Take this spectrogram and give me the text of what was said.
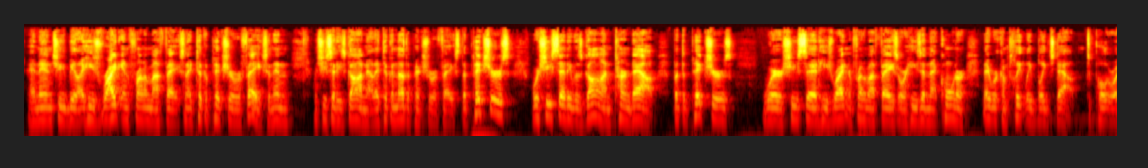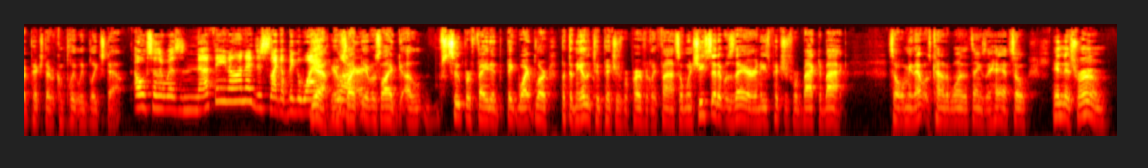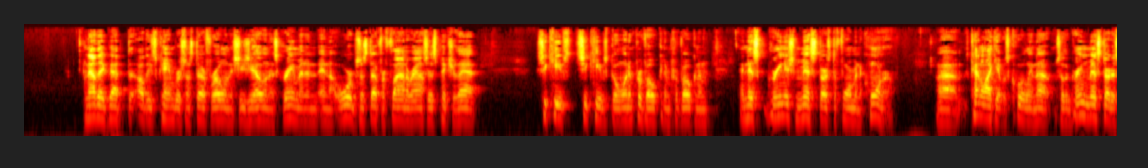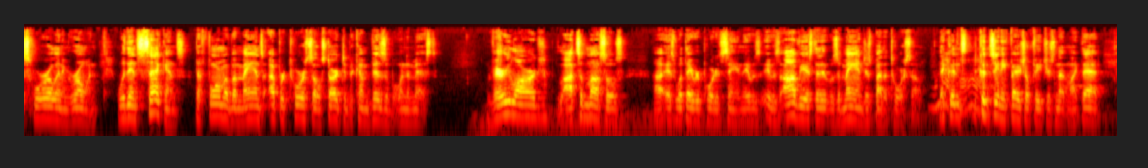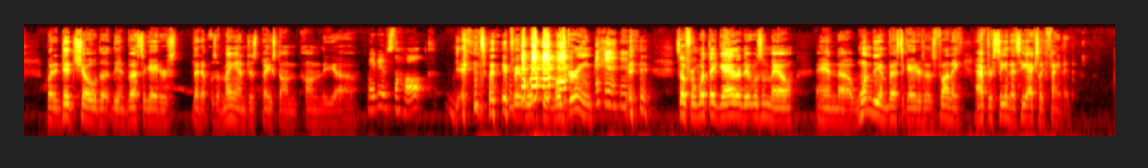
And then she'd be like, he's right in front of my face. And they took a picture of her face. And then when she said he's gone now, they took another picture of her face. The pictures where she said he was gone turned out, but the pictures where she said he's right in front of my face or he's in that corner, they were completely bleached out. It's a Polaroid picture. They were completely bleached out. Oh, so there was nothing on it, just like a big white yeah, it blur. was like it was like a super faded big white blur. But then the other two pictures were perfectly fine. So when she said it was there, and these pictures were back to back, so I mean that was kind of one of the things they had. So in this room, now they've got all these cameras and stuff rolling, and she's yelling and screaming, and, and the orbs and stuff are flying around. So just picture that. She keeps she keeps going and provoking and provoking them, and this greenish mist starts to form in the corner. Uh, kind of like it was cooling up. So the green mist started swirling and growing. Within seconds, the form of a man's upper torso started to become visible in the mist. Very large, lots of muscles, uh, is what they reported seeing. It was it was obvious that it was a man just by the torso. they couldn't God. couldn't see any facial features, nothing like that. But it did show the the investigators that it was a man just based on on the uh, Maybe it was the Hulk. yeah, if it was, it was green. so from what they gathered, it was a male. And uh, one of the investigators, it was funny, after seeing this, he actually fainted.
